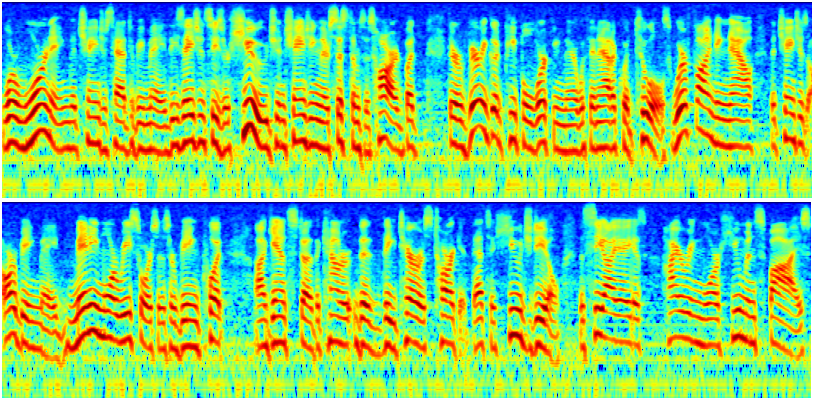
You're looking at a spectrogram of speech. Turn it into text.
were warning that changes had to be made. These agencies are huge and changing their systems is hard, but there are very good people working there with inadequate tools. We're finding now that changes are being made. Many more resources are being put against uh, the counter the, the terrorist target. That's a huge deal. The CIA is hiring more human spies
